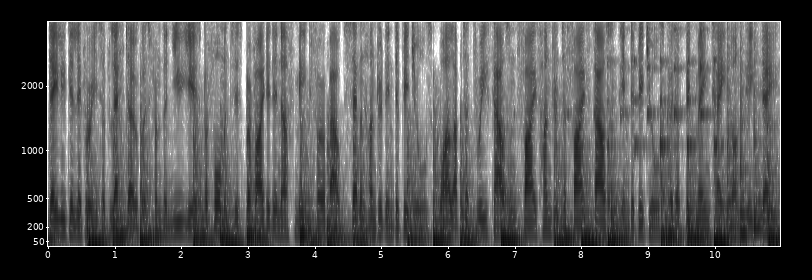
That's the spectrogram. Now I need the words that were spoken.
daily deliveries of leftovers from the New Year's performances provided enough meat for about 700 individuals, while up to 3,500 to 5,000 individuals could have been maintained on peak days.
